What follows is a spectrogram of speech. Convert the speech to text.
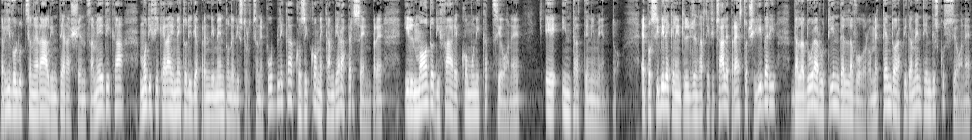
rivoluzionerà l'intera scienza medica, modificherà i metodi di apprendimento nell'istruzione pubblica, così come cambierà per sempre il modo di fare comunicazione e intrattenimento. È possibile che l'intelligenza artificiale presto ci liberi dalla dura routine del lavoro, mettendo rapidamente in discussione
